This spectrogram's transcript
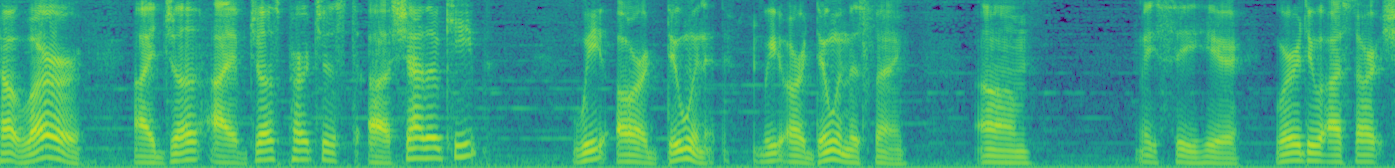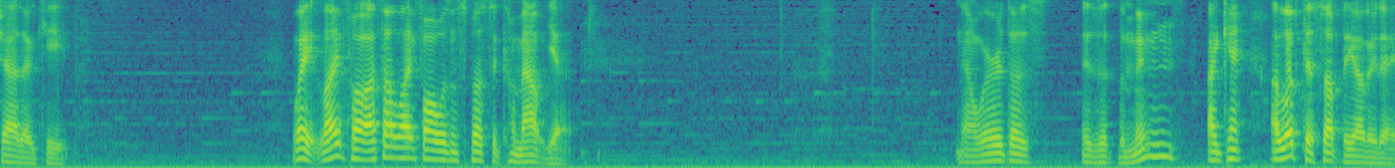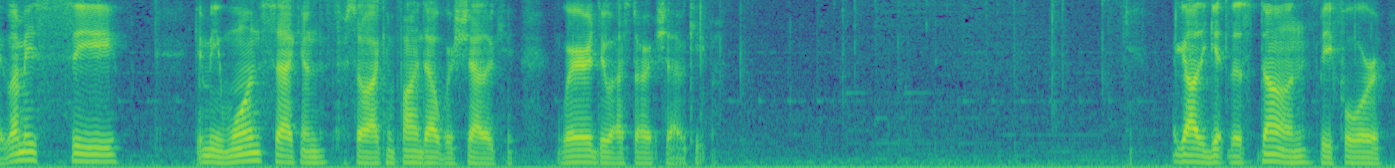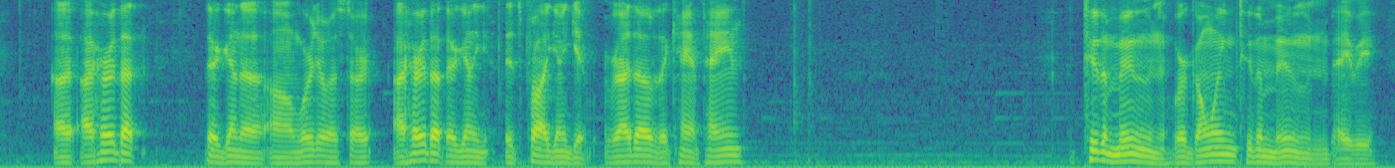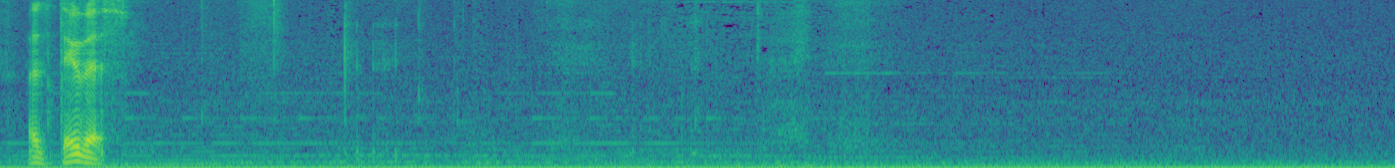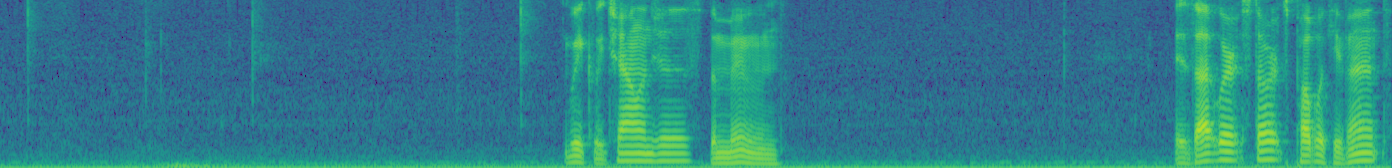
Hello. I just I've just purchased uh, Shadowkeep. We are doing it. We are doing this thing. Um, let me see here. Where do I start Shadowkeep? Wait, Lightfall. I thought Lightfall wasn't supposed to come out yet. Now, where does is it the moon? I can't. I looked this up the other day. Let me see. Give me one second so I can find out where Shadowkeep. Where do I start Shadowkeep? I got to get this done before. I I heard that they're gonna. Um, where do I start? I heard that they're gonna. It's probably gonna get rid of the campaign. To the moon. We're going to the moon, baby. Let's do this. Weekly challenges, the moon. Is that where it starts? Public event?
